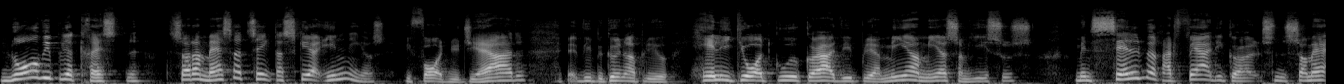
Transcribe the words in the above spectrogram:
Når vi bliver kristne, så er der masser af ting, der sker inde i os. Vi får et nyt hjerte, vi begynder at blive helliggjort. Gud gør, at vi bliver mere og mere som Jesus. Men selve retfærdiggørelsen, som er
